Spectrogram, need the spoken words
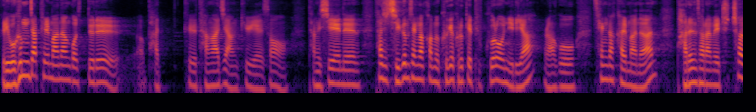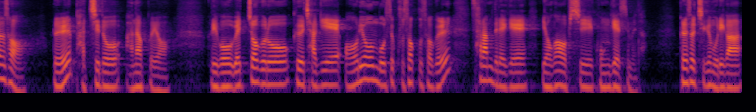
그리고 흠잡힐 만한 것들을 받, 그 당하지 않기 위해서 당시에는 사실 지금 생각하면 그게 그렇게 부끄러운 일이야? 라고 생각할 만한 다른 사람의 추천서를 받지도 않았고요. 그리고 외적으로 그 자기의 어려운 모습 구석구석을 사람들에게 여과 없이 공개했습니다. 그래서 지금 우리가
